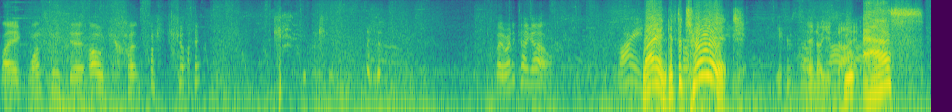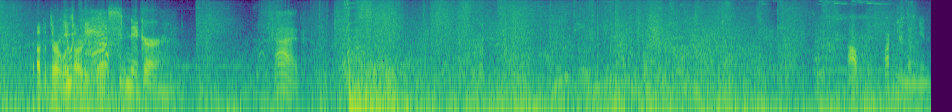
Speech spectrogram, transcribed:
Like once we get oh god fucking god. Wait, where did Kai go? Ryan! Ryan, get the turret! You're so I didn't know you dumb. You died. ass! I thought the turret was you already dead. ass nigger. God. Oh, fuck you, minion.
